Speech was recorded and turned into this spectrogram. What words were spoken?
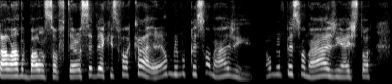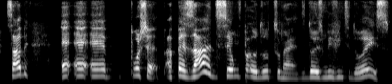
tá lá no Balance of Terror, você vê aqui e fala, cara, é o mesmo personagem, é o mesmo personagem, a história, sabe? É, é, é, poxa, apesar de ser um produto né, de 2022,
